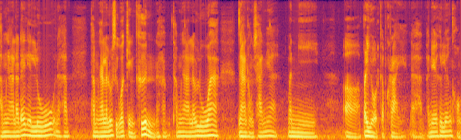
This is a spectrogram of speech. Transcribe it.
ทำงานแล้วได้เรียนรู้นะครับทำงานแล้วรู้สึกว่าเก่งขึ้นนะครับทำงานแล้วรู้ว่างานของฉันเนี่ยมันมี ประโยชน์กับใครนะครับอันนี้คือเรื่องของ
